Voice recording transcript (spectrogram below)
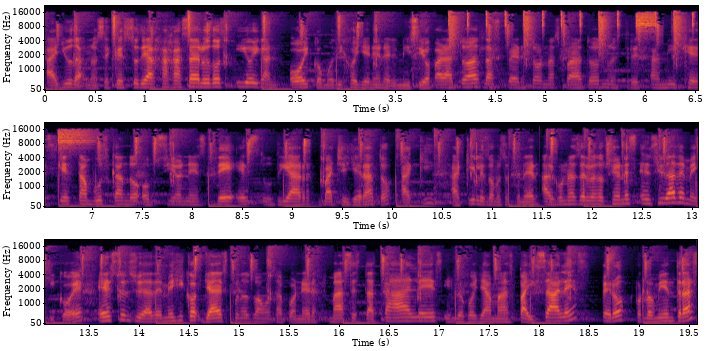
ayuda, no sé qué estudiar, jaja, saludos. Y oigan, hoy, como dijo Jenny en el inicio, para todas las personas, para todos nuestros amigues que están buscando opciones de estudiar bachillerato, aquí, aquí les vamos a tener algunas de las opciones en Ciudad de México, ¿eh? Esto en Ciudad de México, ya después nos vamos a poner más estatales y luego ya más paisales, pero por lo mientras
